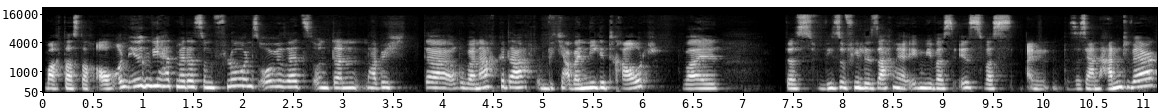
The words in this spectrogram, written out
Mach das doch auch. Und irgendwie hat mir das so ein Floh ins Ohr gesetzt und dann habe ich darüber nachgedacht und mich aber nie getraut, weil das wie so viele Sachen ja irgendwie was ist, was ein, das ist ja ein Handwerk.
